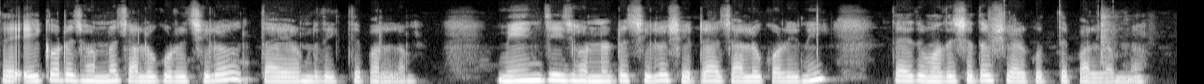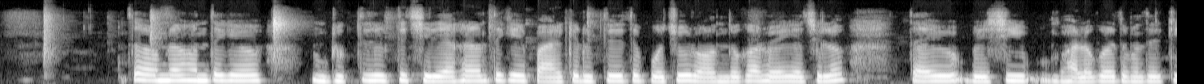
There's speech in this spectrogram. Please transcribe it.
তাই এই কটা ঝর্ণা চালু করেছিল, তাই আমরা দেখতে পারলাম। মেন যে ঝর্ণাটা ছিল সেটা চালু করেনি, তাই তোমাদের সাথেও শেয়ার করতে পারলাম না। তো আমরা ওখান থেকে ঢুকতে ঢুকতে চিড়িয়াখানা থেকে পার্কে ঢুকতে ঢুকতে প্রচুর অন্ধকার হয়ে গেছিল। তাই বেশি ভালো করে তোমাদেরকে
